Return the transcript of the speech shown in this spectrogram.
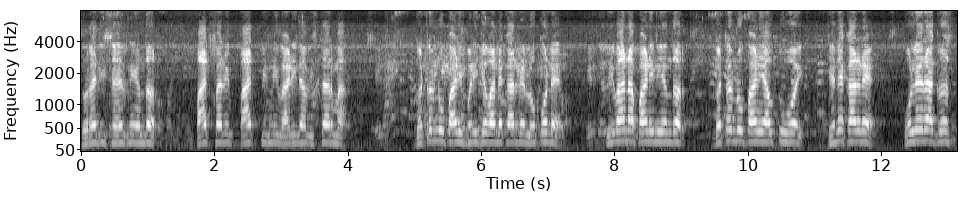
ધોરાજી શહેરની અંદર પાંચ પારી પાંચ પીરની વાડીના વિસ્તારમાં ગટરનું પાણી ભળી જવાને કારણે લોકોને પીવાના પાણીની અંદર ગટરનું પાણી આવતું હોય, જેને કારણે કોલેરાગ્રસ્ત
